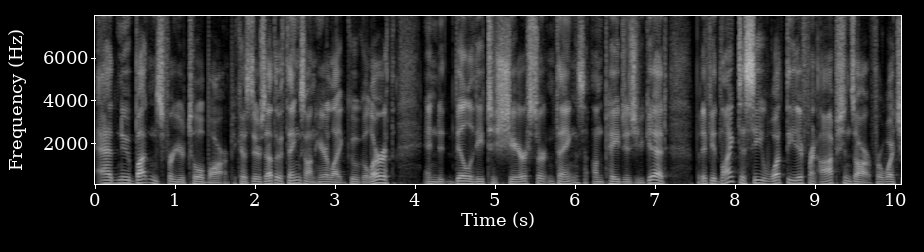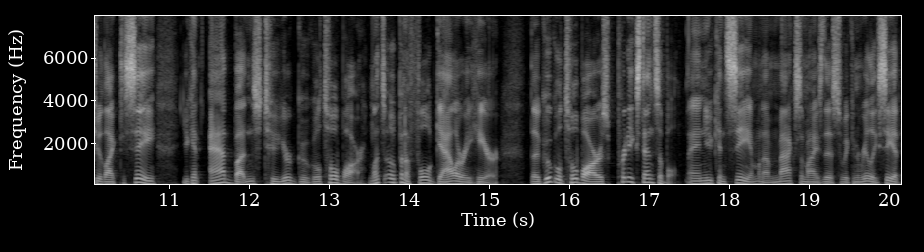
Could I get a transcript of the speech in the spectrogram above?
add new buttons for your toolbar because there's other things on here like Google Earth and the ability to share certain things on pages you get. But if you'd like to see what the different options are for what you'd like to see, you can add buttons to your Google toolbar. Let's open a full gallery here. The Google toolbar is pretty extensible, and you can see, I'm going to maximize this so we can really see it.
